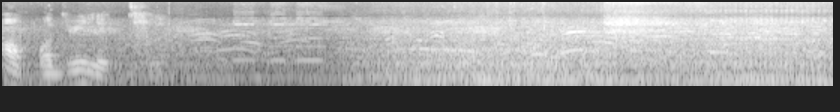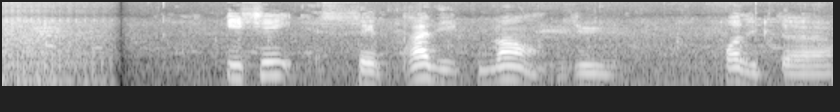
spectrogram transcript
en produits laitiers. Ici, c'est pratiquement du producteur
